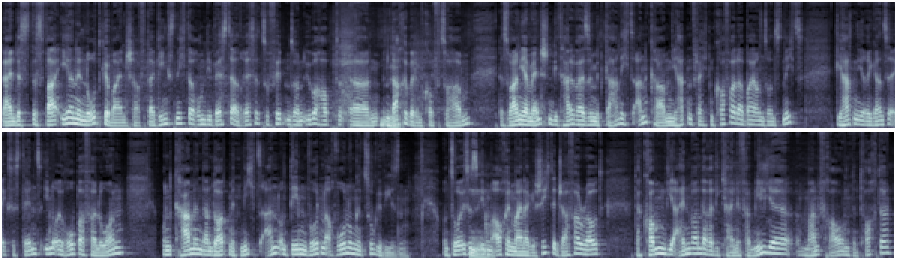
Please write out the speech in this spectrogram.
Nein, das, das war eher eine Notgemeinschaft. Da ging es nicht darum, die beste Adresse zu finden, sondern überhaupt äh, ein Dach über dem Kopf zu haben. Das waren ja Menschen, die teilweise mit gar nichts ankamen. Die hatten vielleicht einen Koffer dabei und sonst nichts. Die hatten ihre ganze Existenz in Europa verloren und kamen dann dort mit nichts an und denen wurden auch Wohnungen zugewiesen. Und so ist es eben auch in meiner Geschichte Jaffa Road. Da kommen die Einwanderer, die kleine Familie, Mann, Frau und eine Tochter,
